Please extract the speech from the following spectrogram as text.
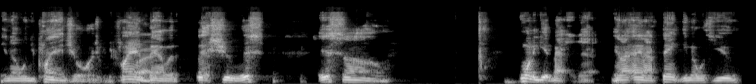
You know, when you're playing Georgia, when you're playing right. Bama, bless you. It's it's um, you want to get back to that. You know, and I think you know with you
